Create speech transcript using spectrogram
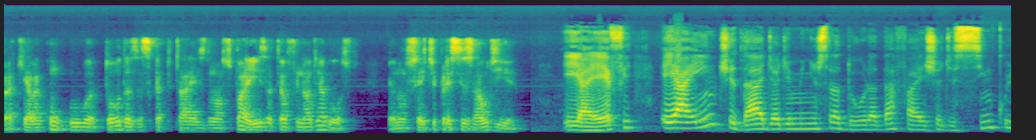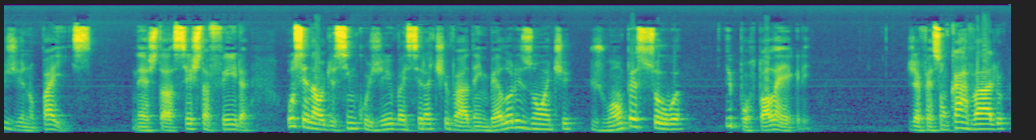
para que ela conclua todas as capitais do nosso país até o final de agosto. Eu não sei te precisar o dia. EAF é a entidade administradora da faixa de 5G no país. Nesta sexta-feira, o sinal de 5G vai ser ativado em Belo Horizonte, João Pessoa e Porto Alegre. Jefferson Carvalho,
